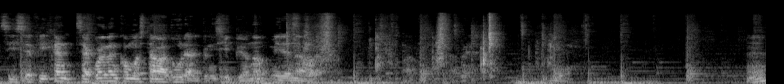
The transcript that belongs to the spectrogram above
si se fijan, ¿se acuerdan cómo estaba dura al principio, no? Miren ahora. A ver, miren. ¿Eh?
